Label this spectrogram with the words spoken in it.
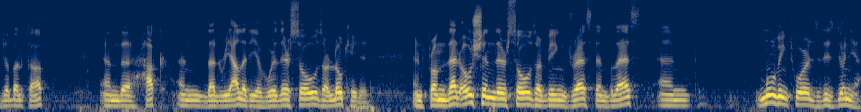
Jabal Kaf and the haqq and that reality of where their souls are located and from that ocean their souls are being dressed and blessed and moving towards this dunya.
